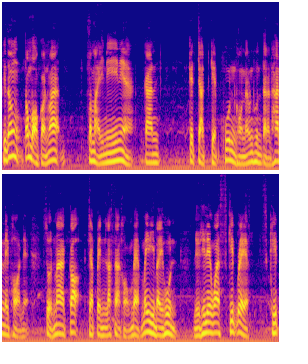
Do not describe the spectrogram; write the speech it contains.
คือต้องต้องบอกก่อนว่าสมัยนี้เนี่ยการ เก็บจัดเก็บหุ้นของนักลงทุนแต่ละท่านในพอร์ตเนี่ยส่วนมากก็จะเป็นลักษณะของแบบไม่มีใบหุ้น หรือที่เรียกว่า skip rate skip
